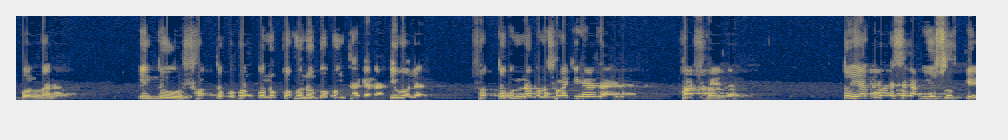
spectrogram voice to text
বলবে না। কিন্তু সত্য কখনো কোনো, কখনো গোপন থাকে না। কি বলেন সত্য কোনো না কোনো সময় কি হয়ে যায়? ফাঁস হয়ে যায়। তো ইয়াকুব আলাইসাল্লাম ইউসুফকে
